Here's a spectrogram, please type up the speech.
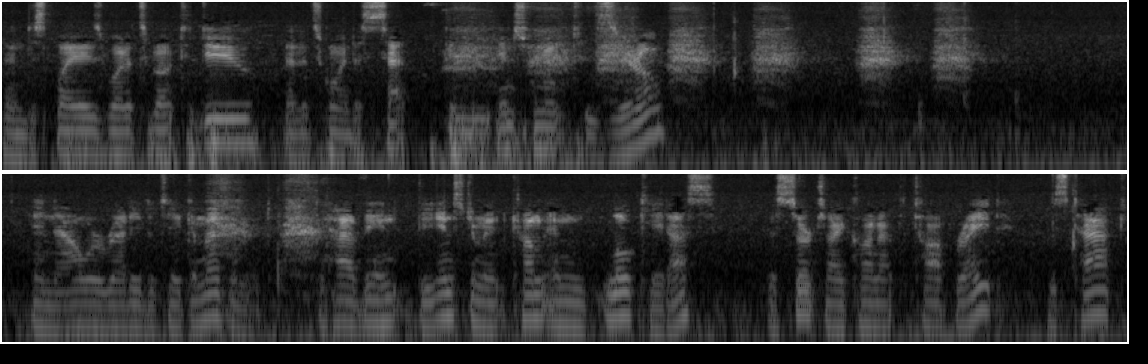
then displays what it's about to do, that it's going to set the instrument to zero. And now we're ready to take a measurement. To have the, the instrument come and locate us, the search icon at the top right is tapped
